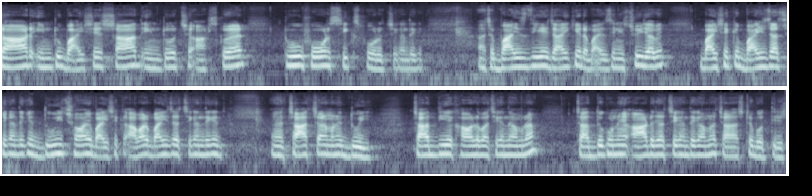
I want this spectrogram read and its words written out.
চার ইন্টু বাইশের সাত ইন্টু হচ্ছে আট square two four six four হচ্ছে এখান থেকে। আচ্ছা বাইশ দিয়ে যায় কি? এটা বাইশ দিয়ে নিশ্চয়ই যাবে। বাইশেকে বাইশ যাচ্ছে এখান থেকে দুই ছয় বাইশেকে আবার বাইশ যাচ্ছে এখান থেকে চার চার মানে দুই। চার দিয়ে খাওয়ালে পাচ্ছি এখান থেকে আমরা চার দুগুণে আট যাচ্ছে এখান থেকে আমরা চার আসতে বত্রিশ।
